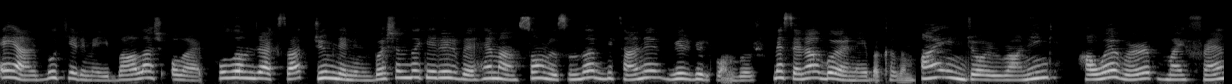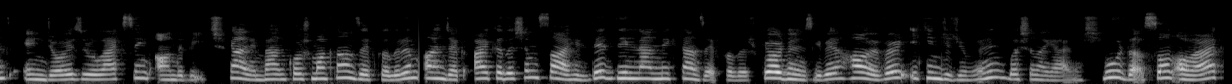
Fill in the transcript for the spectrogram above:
eğer bu kelimeyi bağlaç olarak kullanacaksak cümlenin başında gelir ve hemen sonrasında bir tane virgül konulur. Mesela bu örneğe bakalım. I enjoy running However, my friend enjoys relaxing on the beach. Yani ben koşmaktan zevk alırım ancak arkadaşım sahilde dinlenmekten zevk alır. Gördüğünüz gibi however ikinci cümlenin başına gelmiş. Burada son olarak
